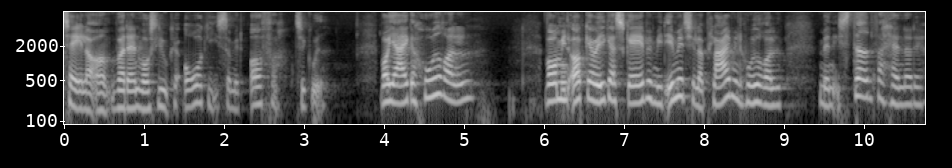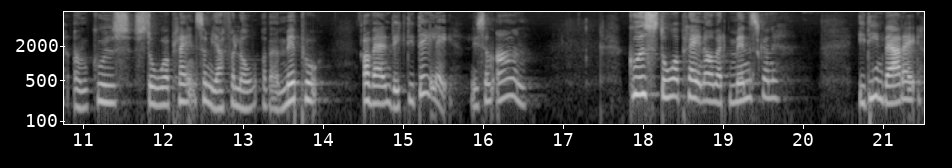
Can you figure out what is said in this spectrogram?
taler om, hvordan vores liv kan overgives som et offer til Gud. Hvor jeg ikke er hovedrollen, hvor min opgave ikke er at skabe mit image eller pleje min hovedrolle, men i stedet for handler det om Guds store plan, som jeg får lov at være med på og være en vigtig del af, ligesom Aaron. Guds store plan om, at menneskerne i din hverdag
